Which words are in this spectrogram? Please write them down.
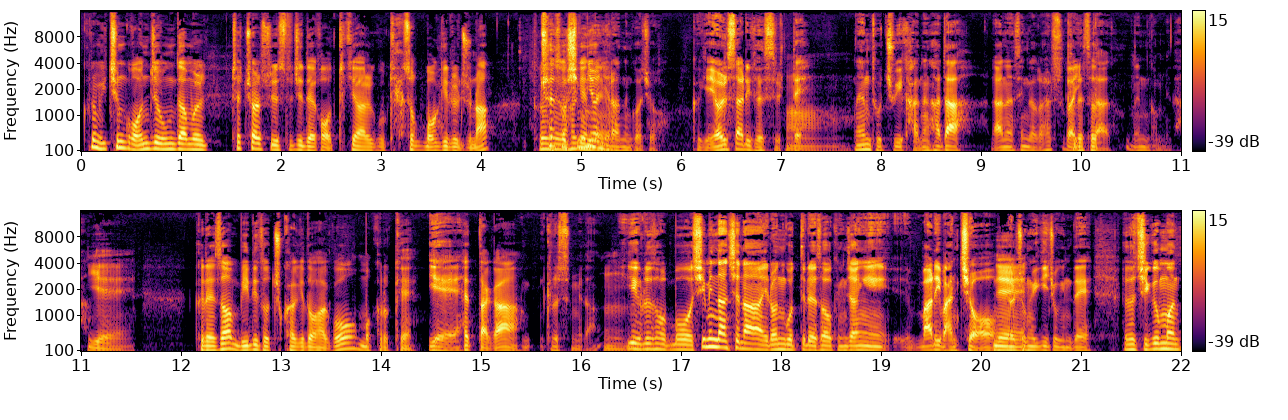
그럼 이 친구 언제 웅담을 채취할 수 있을지 내가 어떻게 알고 계속 먹이를 주나? 최소 생각 하겠네요. 10년이라는 거죠. 그게 10살이 됐을 아. 때는 도축이 가능하다라는 생각을 할 수가 있다는 겁니다. 예. 그래서 미리 도축하기도 하고 뭐 그렇게 예. 했다가 그렇습니다. 음. 이게 그래서 뭐 시민단체나 이런 곳들에서 굉장히 말이 많죠. 네. 멸종 위기종인데 그래서 지금은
